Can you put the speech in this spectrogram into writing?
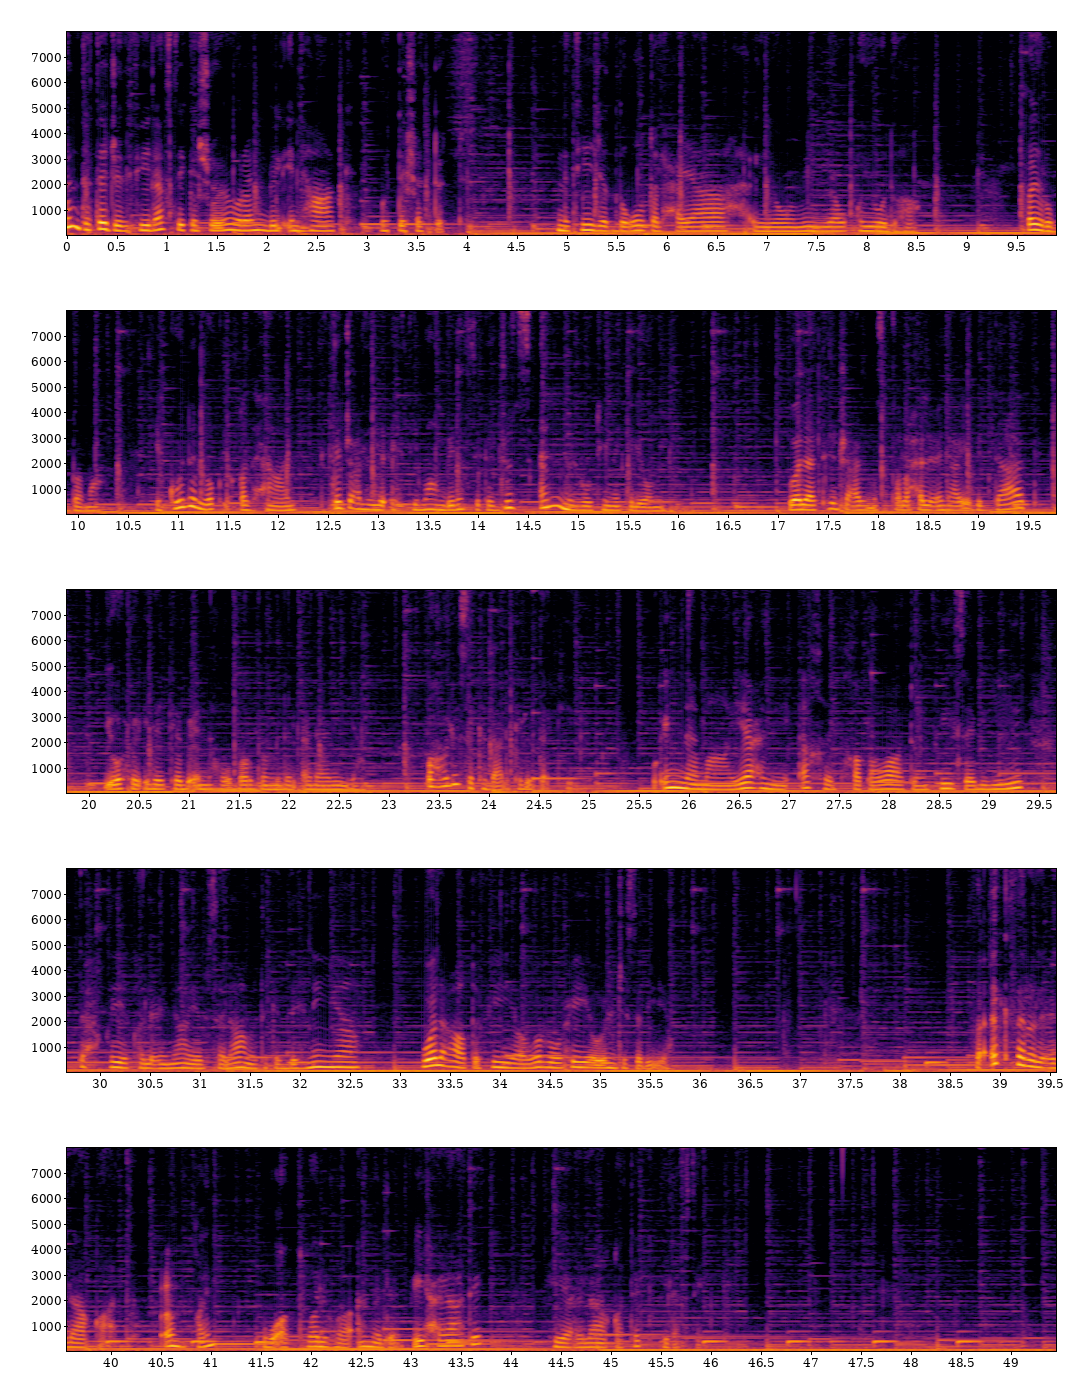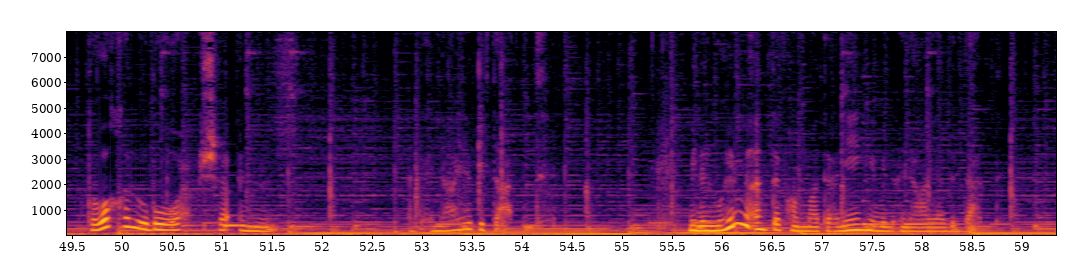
أنت تجد في نفسك شعورا بالإنهاك والتشتت نتيجة ضغوط الحياة اليومية وقيودها. فربما يكون الوقت قد حان لتجعل الاهتمام بنفسك جزءا من روتينك اليومي ولا تجعل مصطلح العناية بالذات يوحي إليك بأنه ضرب من الأنانية وهو ليس كذلك بالتأكيد. وإنما يعني أخذ خطوات في سبيل تحقيق العناية بسلامتك الذهنية والعاطفية والروحية والجسدية. فأكثر العلاقات عمقا وأطولها أمدا في حياتك هي علاقتك بنفسك. توخى الوضوح بشأن العناية بالذات. من المهم أن تفهم ما تعنيه بالعناية بالذات.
